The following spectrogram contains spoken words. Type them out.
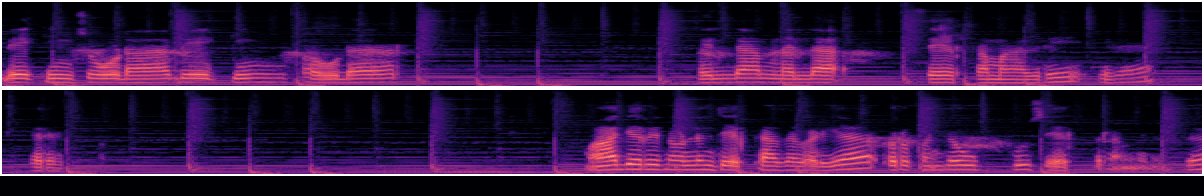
பேக்கிங் சோடா பேக்கிங் பவுடர் எல்லாம் நல்லா சேர்க்கிற மாதிரி இதை இறக்கணும் மாஜரின் ஒன்றும் சேர்க்காதபடியாக ஒரு கொஞ்சம் உப்பு சேர்க்கிறோம் இதுக்கு.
